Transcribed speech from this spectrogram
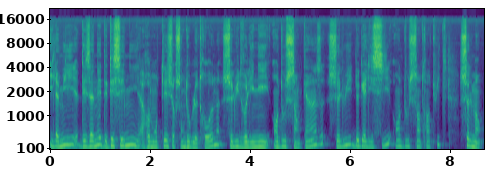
il a mis des années, des décennies à remonter sur son double trône, celui de Volhynie en 1215, celui de Galicie en 1238 seulement.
